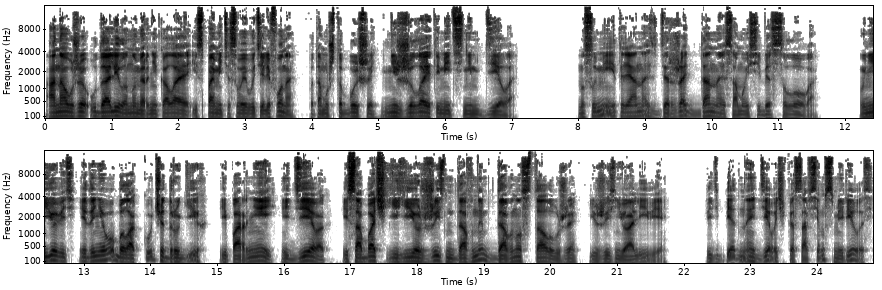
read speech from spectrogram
Она уже удалила номер Николая из памяти своего телефона, потому что больше не желает иметь с ним дело. Но сумеет ли она сдержать данное самой себе слово? У нее ведь и до него была куча других, и парней, и девок, и собачья ее жизнь давным-давно стала уже и жизнью Оливии. Ведь бедная девочка совсем смирилась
